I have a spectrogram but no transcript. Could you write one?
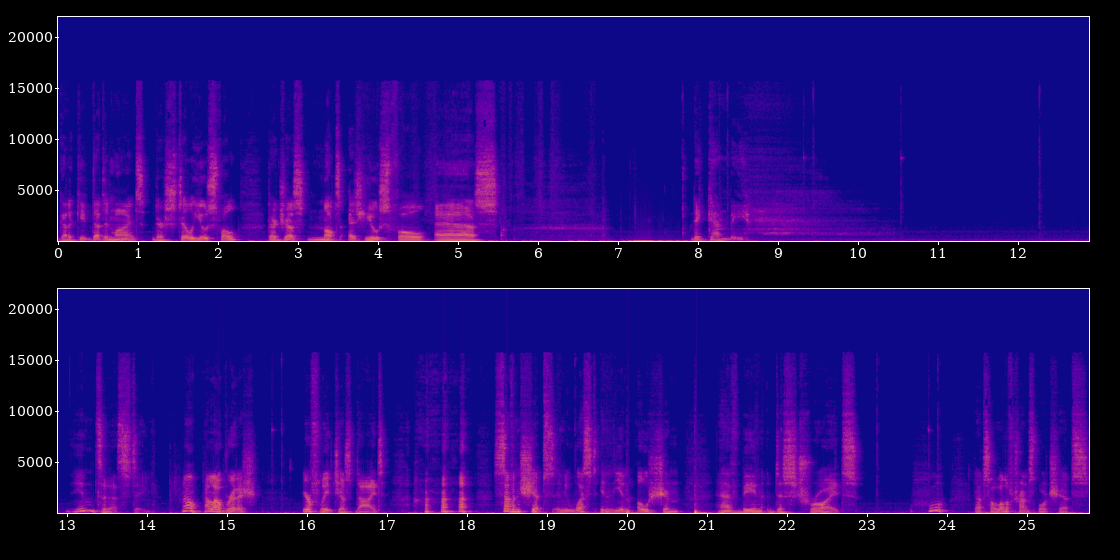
Gotta keep that in mind. They're still useful. They're just not as useful as they can be. Interesting. Oh, hello, British. Your fleet just died. Seven ships in the West Indian Ocean have been destroyed. Whew, that's a lot of transport ships.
